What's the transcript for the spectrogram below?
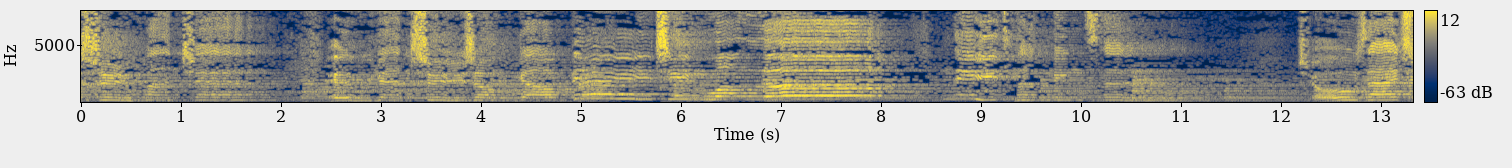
是幻觉，也不愿是种告别，已经忘了你的名字，就在这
